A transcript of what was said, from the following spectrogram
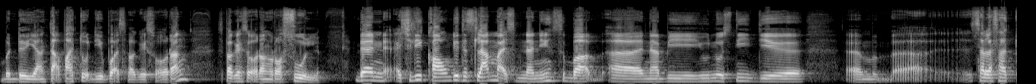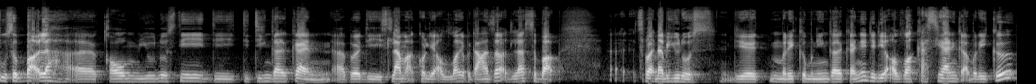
benda yang tak patut dia buat sebagai seorang sebagai seorang rasul. Dan actually kaum dia terselamat sebenarnya sebab uh, Nabi Yunus ni dia um, uh, salah satu sebab lah uh, kaum Yunus ni ditinggalkan apa diselamatkan oleh Allah daripada azab adalah sebab uh, sebab Nabi Yunus dia mereka meninggalkannya jadi Allah kasihan kat mereka.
